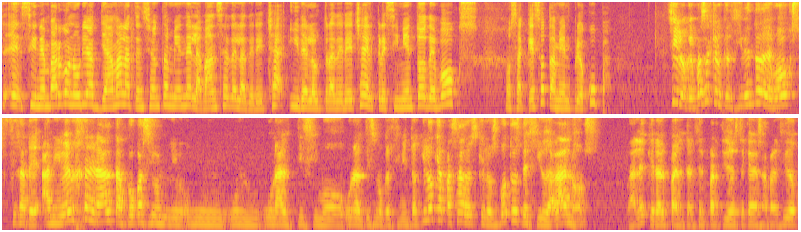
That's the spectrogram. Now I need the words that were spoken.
Eh, sin embargo, Nuria, llama la atención también el avance de la derecha y de la ultraderecha, el crecimiento de Vox. O sea que eso también preocupa. Sí, lo que pasa es que el crecimiento de Vox, fíjate, a nivel general tampoco ha sido un, altísimo, un altísimo crecimiento. Aquí lo que ha pasado es que los votos de Ciudadanos, ¿vale? Que era el, el, tercer partido este que ha desaparecido,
